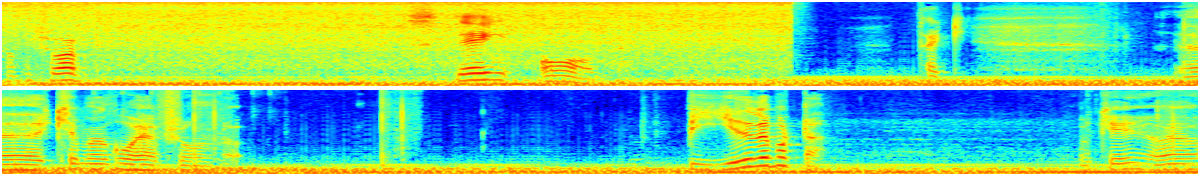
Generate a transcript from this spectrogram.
Han försvann. Stäng av. Tack. Uh, kan man gå härifrån då? Bilen är borta. Okej, okay, ja ja.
